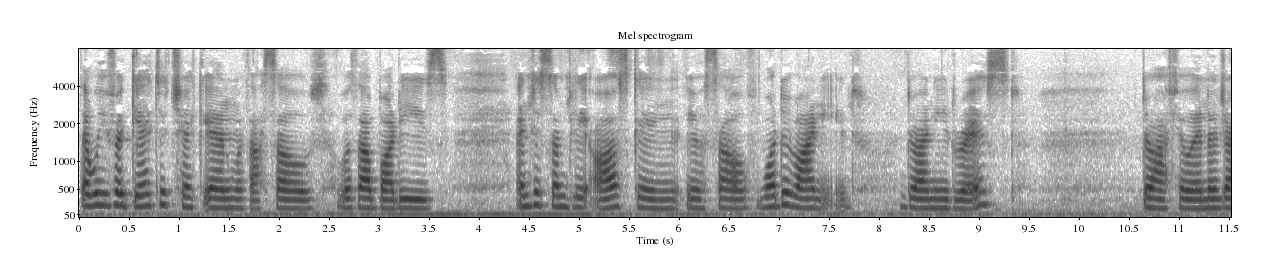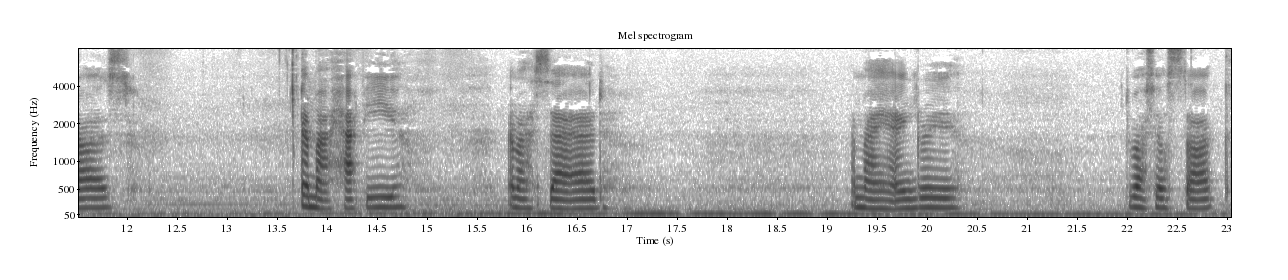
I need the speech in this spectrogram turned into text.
that we forget to check in with ourselves, with our bodies, and just simply asking yourself, what do I need? Do I need rest? Do I feel energized? Am I happy? Am I sad? Am I angry? Do I feel stuck?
